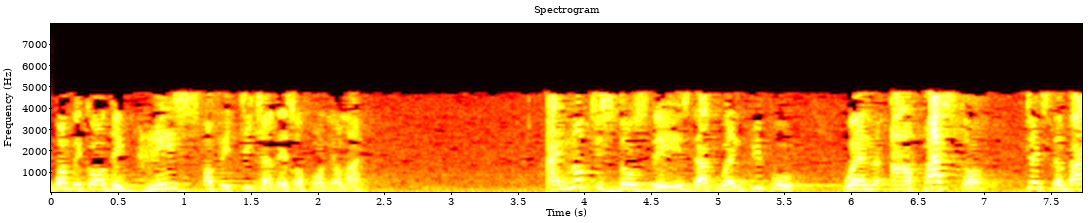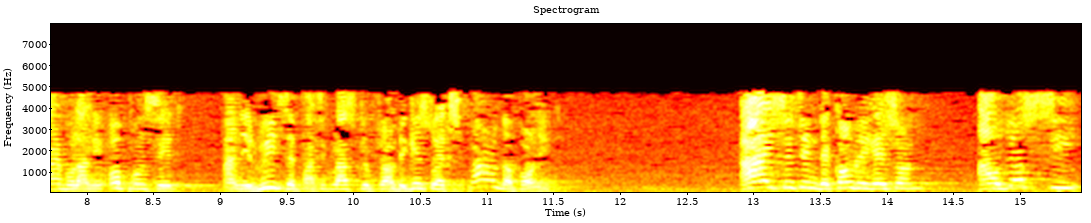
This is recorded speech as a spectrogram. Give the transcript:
what we call the grace of a teacher that's upon your life. I noticed those days that when people, when our pastor takes the Bible and he opens it and he reads a particular scripture and begins to expound upon it. I sit in the congregation, I'll just see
